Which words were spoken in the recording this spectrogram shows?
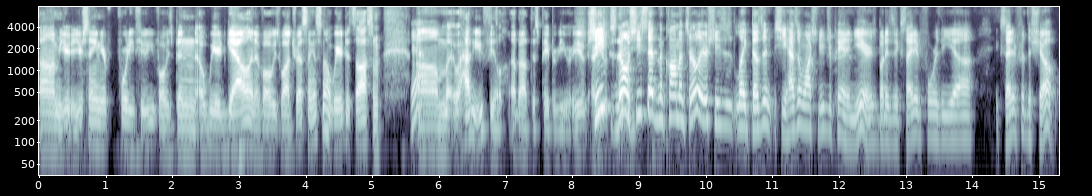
um, you're, you're saying you're 42. You've always been a weird gal and have always watched wrestling. It's not weird. It's awesome. yeah Um, how do you feel about this pay per view? Are you? Are she you no she said in the comments earlier she's like doesn't she hasn't watched new japan in years but is excited for the uh excited for the show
